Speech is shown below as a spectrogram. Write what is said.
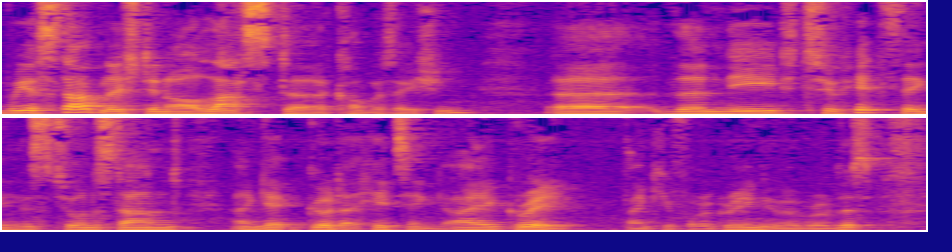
we established in our last conversation the need to hit things to understand and get good at hitting. I agree. Thank you for agreeing, whoever wrote this.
